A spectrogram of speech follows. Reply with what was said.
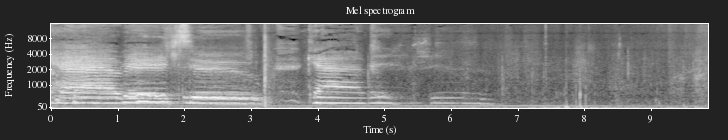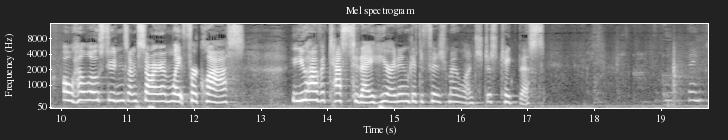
Cabbage soup. Cabbage. soup. Oh, hello, students. I'm sorry I'm late for class. You have a test today. Here, I didn't get to finish my lunch. Just take this. Thanks.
